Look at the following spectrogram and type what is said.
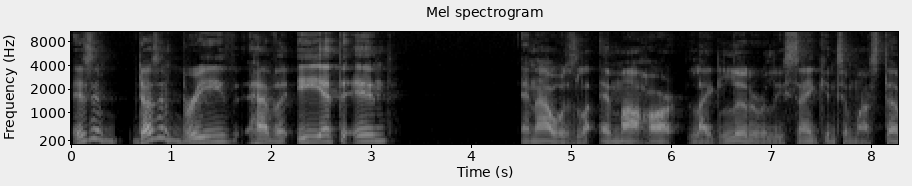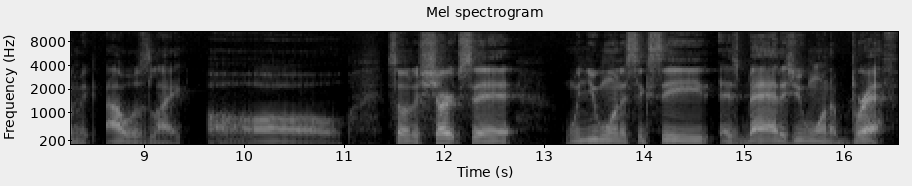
isn't doesn't breathe have an E at the end? And I was like, and my heart like literally sank into my stomach. I was like, oh. So the shirt said, when you want to succeed as bad as you want a breath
